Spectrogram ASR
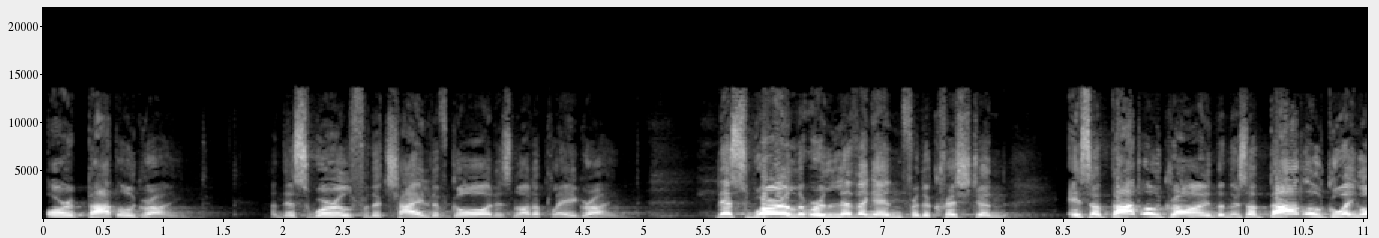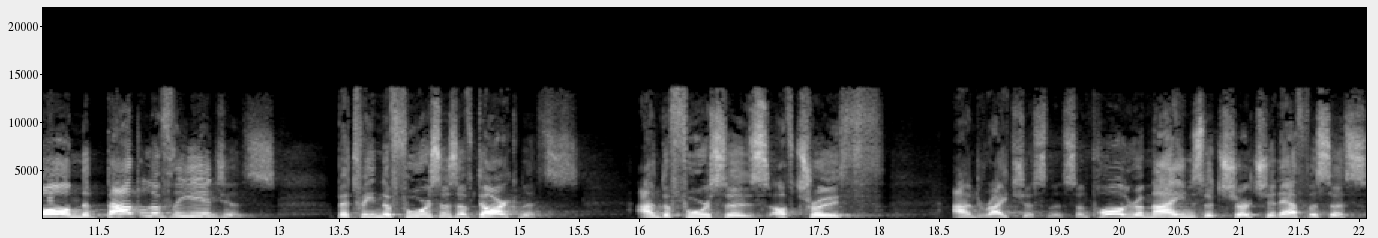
or battleground. And this world for the child of God is not a playground. This world that we're living in for the Christian is a battleground, and there's a battle going on, the battle of the ages, between the forces of darkness and the forces of truth and righteousness. And Paul reminds the church at Ephesus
